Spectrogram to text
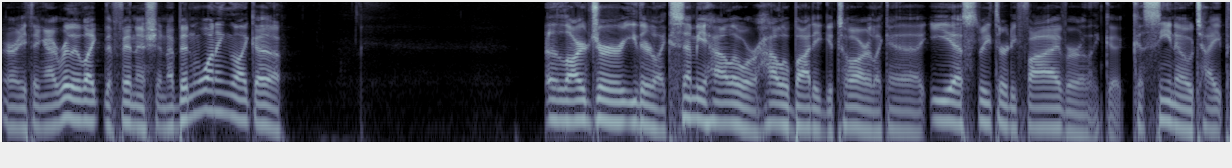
or anything. I really like the finish, and I've been wanting like a a larger either like semi hollow or hollow body guitar like a ES 335 or like a casino type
